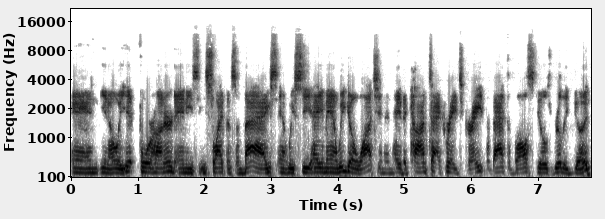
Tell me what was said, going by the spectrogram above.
And, you know, he hit 400 and he's, he's swiping some bags. And we see, hey, man, we go watching and, hey, the contact rate's great. The bat to ball skill's really good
